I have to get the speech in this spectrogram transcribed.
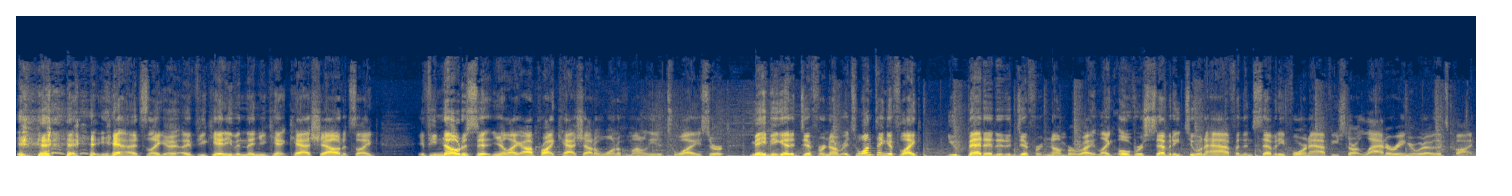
Yeah, it's like uh, if you can't even then you can't cash out. It's like if you notice it and you're like, I'll probably cash out of one of them. I don't need it twice. Or maybe you get a different number. It's one thing if like you bet it at a different number, right? Like over 72 and a half and then 74 and a half, you start laddering or whatever. That's fine.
